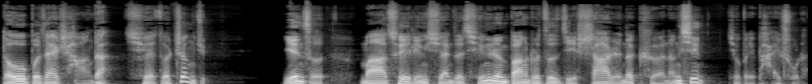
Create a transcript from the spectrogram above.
都不在场的确凿证据，因此马翠玲选择情人帮助自己杀人的可能性就被排除了。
